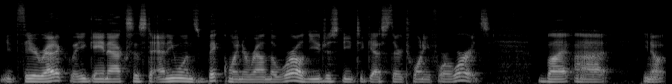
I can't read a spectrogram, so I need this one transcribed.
you theoretically gain access to anyone's bitcoin around the world you just need to guess their 24 words but uh you know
